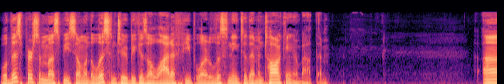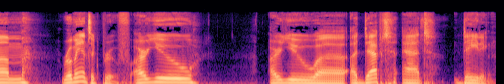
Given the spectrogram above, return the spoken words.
well, this person must be someone to listen to because a lot of people are listening to them and talking about them. Um, romantic proof. Are you are you uh, adept at dating?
